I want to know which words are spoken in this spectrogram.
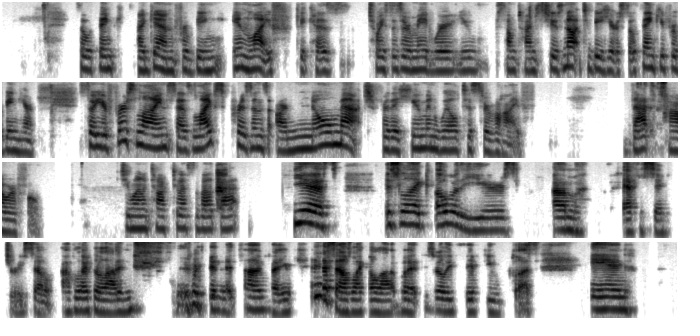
So, thank again for being in life because choices are made where you sometimes choose not to be here. So, thank you for being here. So, your first line says, Life's prisons are no match for the human will to survive. That's powerful. Do you want to talk to us about that? Yes it's like over the years, I'm half a century, so I've learned a lot in within that time frame. And that sounds like a lot, but it's really 50 plus. And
